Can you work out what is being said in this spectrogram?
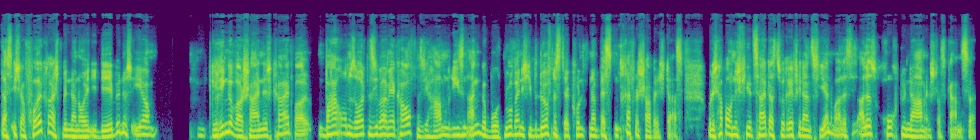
Dass ich erfolgreich mit einer neuen Idee bin, ist eher geringe Wahrscheinlichkeit, weil warum sollten Sie bei mir kaufen? Sie haben ein Riesenangebot. Nur wenn ich die Bedürfnisse der Kunden am besten treffe, schaffe ich das. Und ich habe auch nicht viel Zeit, das zu refinanzieren, weil es ist alles hochdynamisch, das Ganze.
